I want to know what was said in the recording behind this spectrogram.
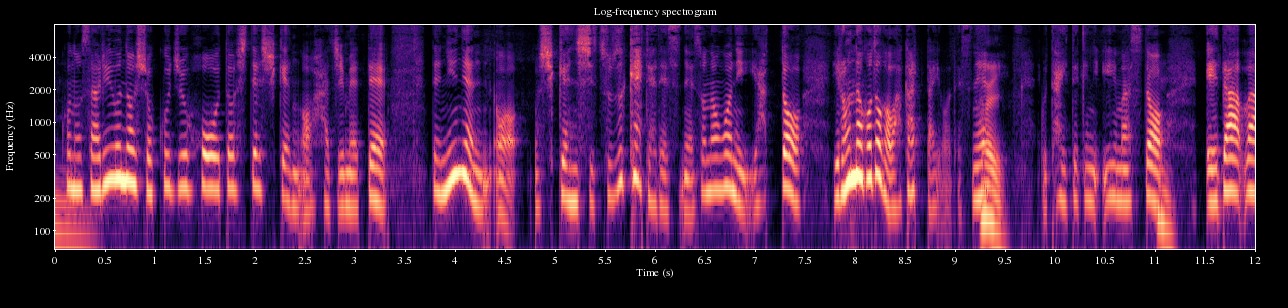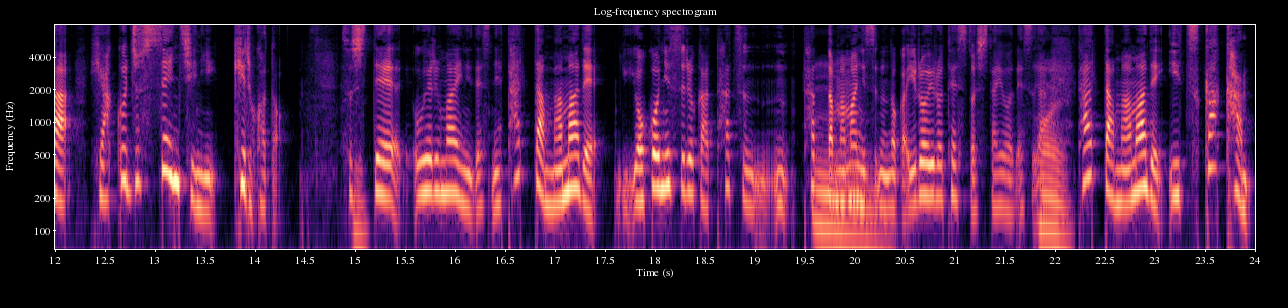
うん、この砂流の植樹法として試験を始めて、で、2年を試験し続けてですね、その後にやっといろんなことが分かったようですね。はい、具体的に言いますと、うん、枝は110センチに切ること。そして植える前にですね、立ったままで横にするか立つ、立ったままにするのかいろいろテストしたようですが、はい、立ったままで5日間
